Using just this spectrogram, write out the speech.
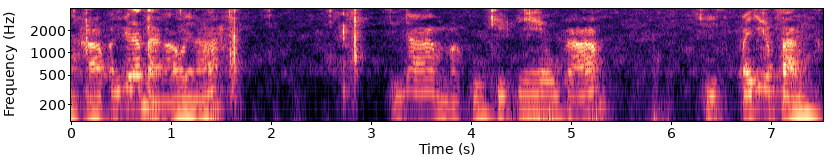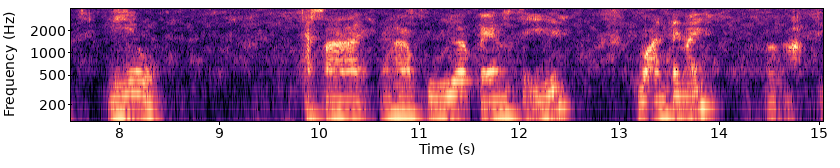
นะครับ อันนี้ก็แล้วแต่เราเลยนะ สีดำมาครูคลิก new ครับคลิกไปที่คำสั่ง new assign นะครับครูเลือกเป็นสีหวานไปไหมสี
